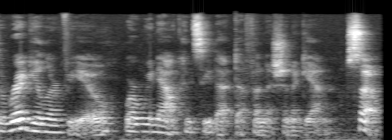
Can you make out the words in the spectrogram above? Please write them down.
the regular view where we now can see that definition again. So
